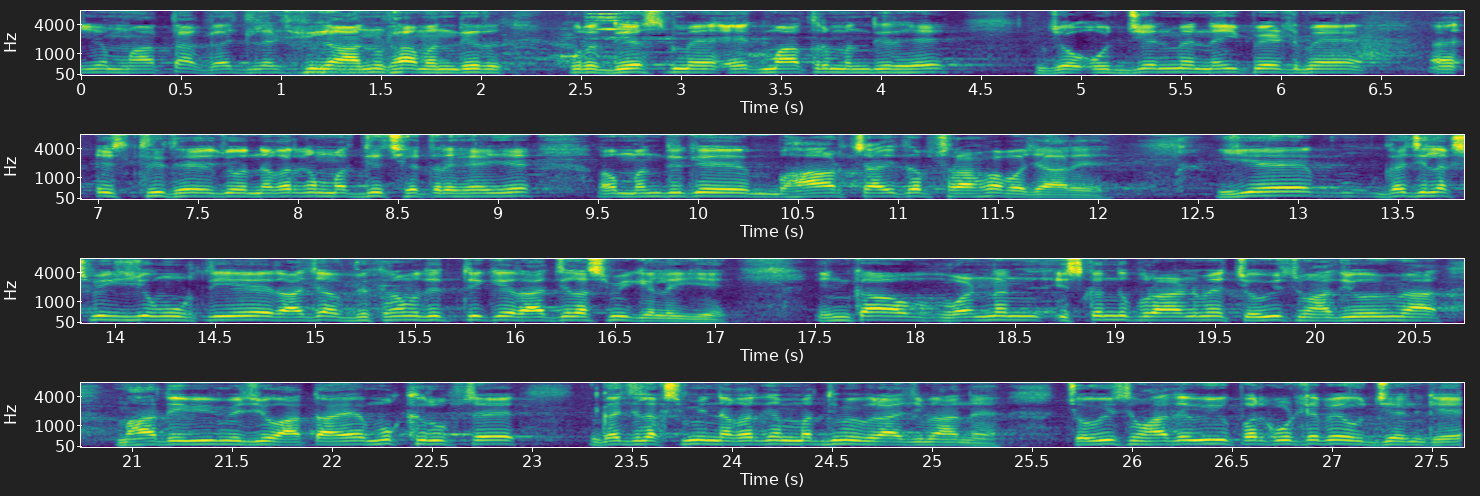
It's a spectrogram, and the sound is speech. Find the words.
ये माता गजलक्ष्मी का अनूठा मंदिर पूरे देश में एकमात्र मंदिर है। जो उज्जैन में नई पेट में स्थित है, जो नगर का मध्य क्षेत्र है ये और मंदिर के बाहर चारों तरफ़ सराफा बाज़ार है। ये गज लक्ष्मी की जो मूर्ति है, राजा विक्रमादित्य के राज्य लक्ष्मी के लिए। इनका वर्णन स्कंद पुराण में चौबीस महादेवी में महादेवी में जो आता है, मुख्य रूप से गजलक्ष्मी नगर के मध्य में विराजमान है। चौबीस महादेवी परकोटे पे उज्जैन के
